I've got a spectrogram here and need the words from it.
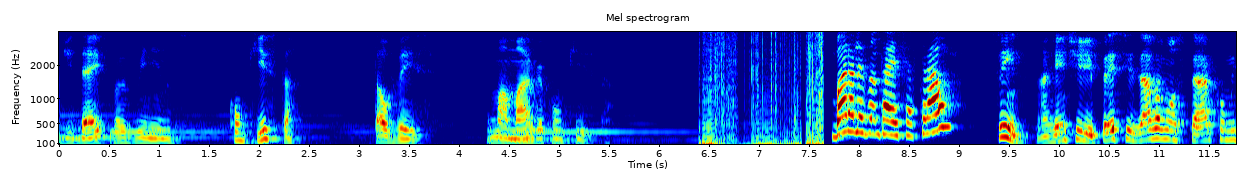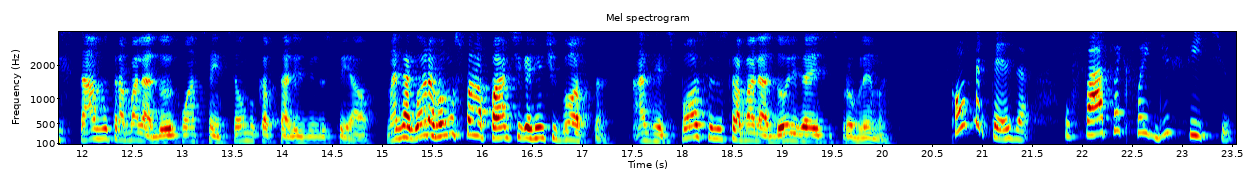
de 10 para os meninos. Conquista? Talvez. Uma amarga conquista. Bora levantar esse astral? Sim, a gente precisava mostrar como estava o trabalhador com a ascensão do capitalismo industrial. Mas agora vamos para a parte que a gente gosta: as respostas dos trabalhadores a esses problemas. Com certeza. O fato é que foi difícil,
